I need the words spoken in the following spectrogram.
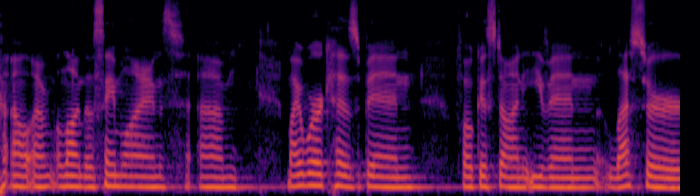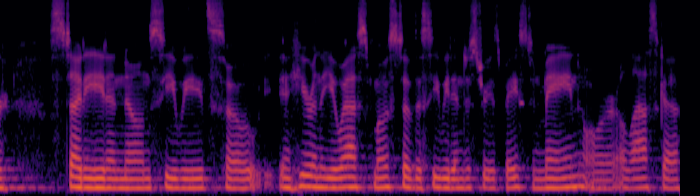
um, along those same lines. Um, my work has been focused on even lesser studied and known seaweeds. So here in the US, most of the seaweed industry is based in Maine or Alaska,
